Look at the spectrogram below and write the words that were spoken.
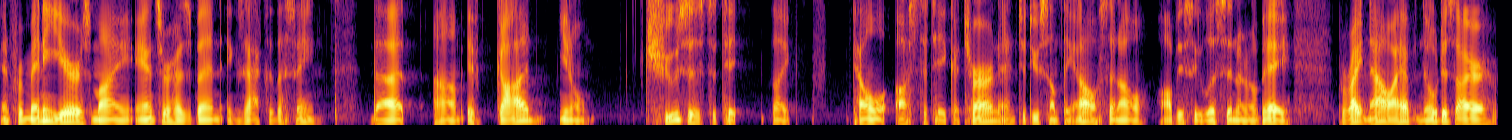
And for many years, my answer has been exactly the same: that um, if God, you know, chooses to take like tell us to take a turn and to do something else, then I'll obviously listen and obey. But right now, I have no desire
